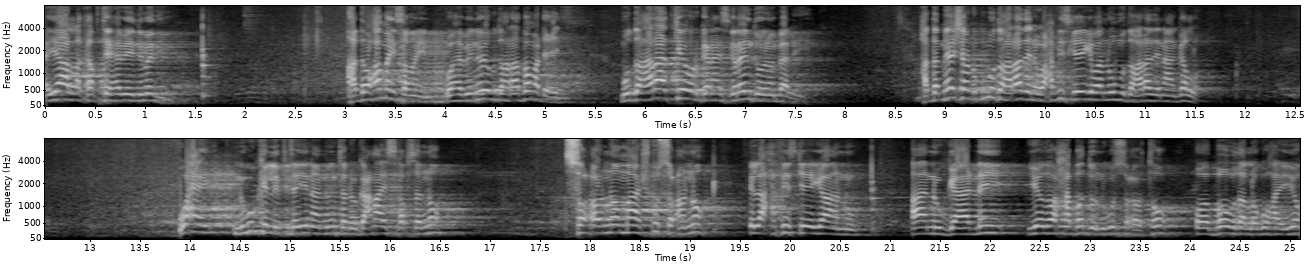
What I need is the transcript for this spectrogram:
ayaa la qabtay habeennimadii hadda waxa may samayn waa habeennimadii mudaharaadba ma dhicin mudaharaadkay organize garayn doonaan baa leeyahay hadda meeshaanu ku mudaharaadayna waa xafiiska iyaga baanu u mudaharaadayna aan gallo waxay nagu kaliftay inaannu intanu gacmaha isqabsanno soconno maash ku soconno ilaa xafiiska iyaga aanu aanu gaadhnay iyadoo xabaddu nagu socoto oo bawda lagu hayo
